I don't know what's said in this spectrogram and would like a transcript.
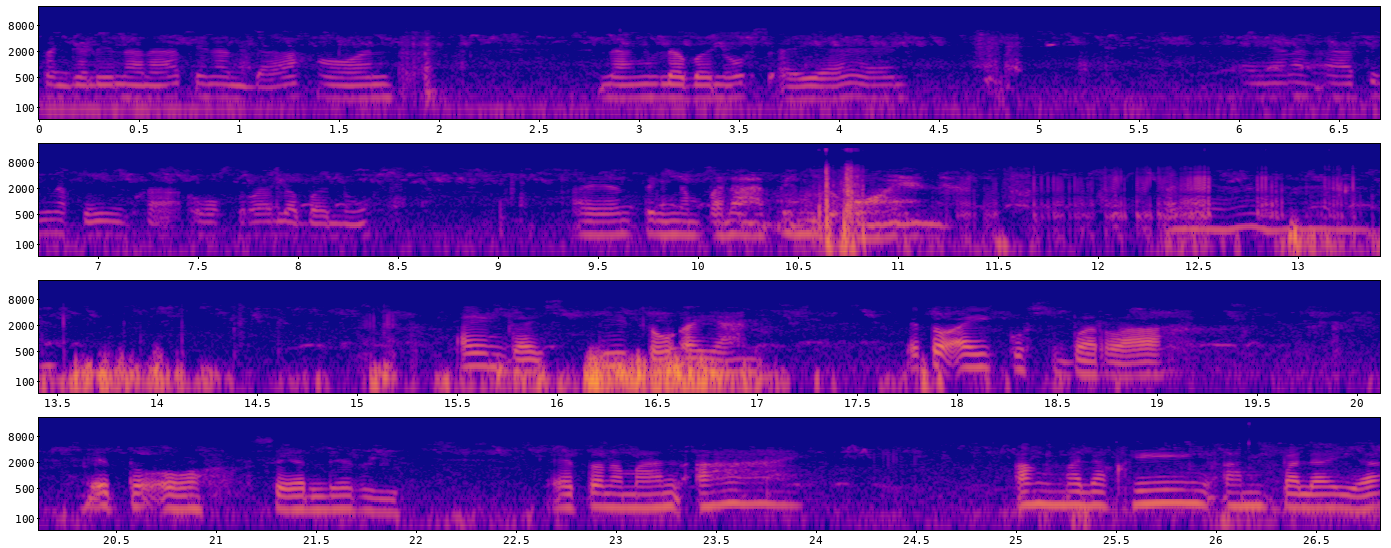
Tanggalin na natin ang dahon ng labanos. Ayan. Ayan ang ating nakuha. Okra, labanos. Ayan, tingnan pa natin doon. Ayan. Ayan guys, dito, ayan. Ito ay kusbara. Ito oh, celery. Ito naman ay ang malaking ampalaya.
